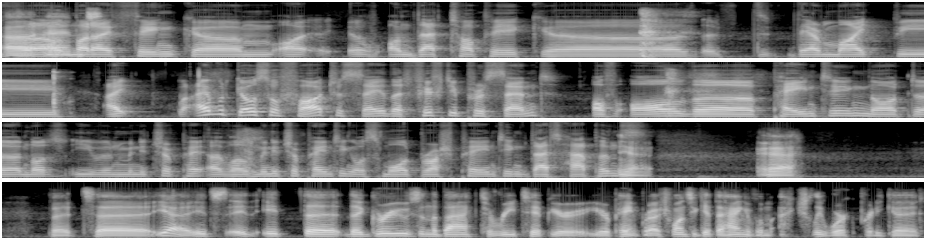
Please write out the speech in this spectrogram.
Uh, and... But I think um, on that topic, uh, there might be I I would go so far to say that fifty percent of all the painting, not uh, not even miniature paint, uh, well, miniature painting or small brush painting, that happens. Yeah, yeah. But uh, yeah, it's it, it the the grooves in the back to retip your your paintbrush once you get the hang of them actually work pretty good.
